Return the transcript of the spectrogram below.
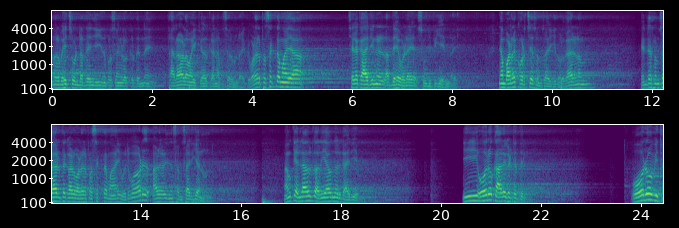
നിർവഹിച്ചുകൊണ്ട് അദ്ദേഹം ചെയ്യുന്ന പ്രസംഗങ്ങളൊക്കെ തന്നെ ധാരാളമായി കേൾക്കാൻ അവസരമുണ്ടായിട്ട് വളരെ പ്രസക്തമായ ചില കാര്യങ്ങൾ അദ്ദേഹം ഇവിടെ സൂചിപ്പിക്കുകയുണ്ടായി. ഞാൻ വളരെ കുറച്ചേ സംസാരിക്കുന്നുള്ളൂ. കാരണം എന്റെ സംസാരത്തെക്കാൾ വളരെ പ്രസക്തമായ ഒരുപാട് ആളുകൾ ഇന്ന് സംസാരിക്കാനുണ്ട്. നമുക്ക് എല്ലാവർക്കും അറിയാവുന്ന ഒരു കാര്യം. ഈ ഓരോ കാലഘട്ടത്തിൽ ഓരോ വിധ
